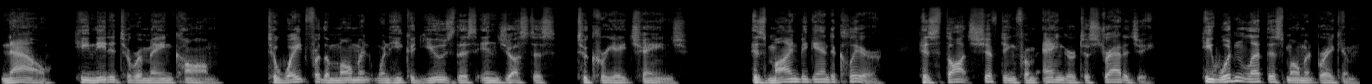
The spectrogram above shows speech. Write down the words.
Now, he needed to remain calm, to wait for the moment when he could use this injustice to create change. His mind began to clear, his thoughts shifting from anger to strategy. He wouldn't let this moment break him.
